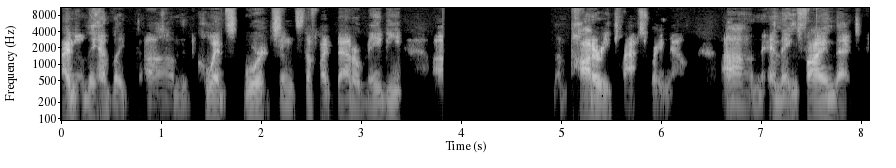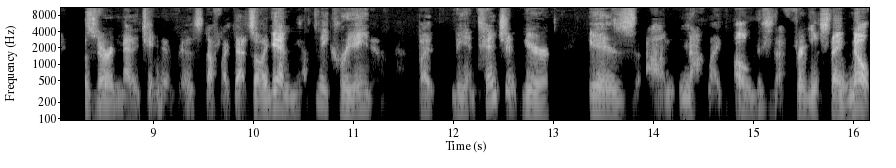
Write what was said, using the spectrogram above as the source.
I know they have like um, co-ed sports and stuff like that, or maybe uh, a pottery class right now. Um, and they find that it's very meditative and stuff like that. So again, you have to be creative but the intention here is um, not like, oh, this is a frivolous thing. No,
